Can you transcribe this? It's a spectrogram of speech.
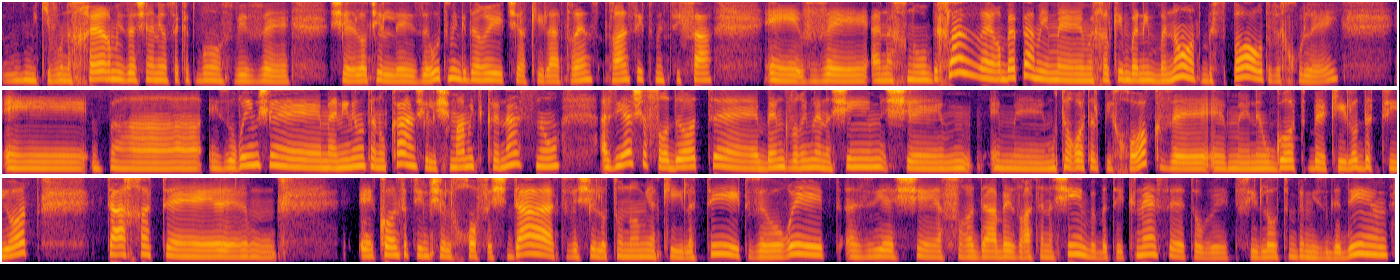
מכיוון אחר מזה שאני עוסקת בו, סביב uh, שאלות של uh, זהות מגדרית שהקהילה הטרנסית מציפה. Uh, ואנחנו בכלל הרבה פעמים uh, מחלקים בנים בנות בספורט וכולי. אה, באזורים שמעניינים אותנו כאן, שלשמם התכנסנו, אז יש הפרדות אה, בין גברים לנשים שהן אה, מותרות על פי חוק, והן נהוגות בקהילות דתיות תחת... אה, קונספטים של חופש דת ושל אוטונומיה קהילתית והורית, אז יש אה, הפרדה בעזרת אנשים בבתי כנסת או בתפילות במסגדים.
